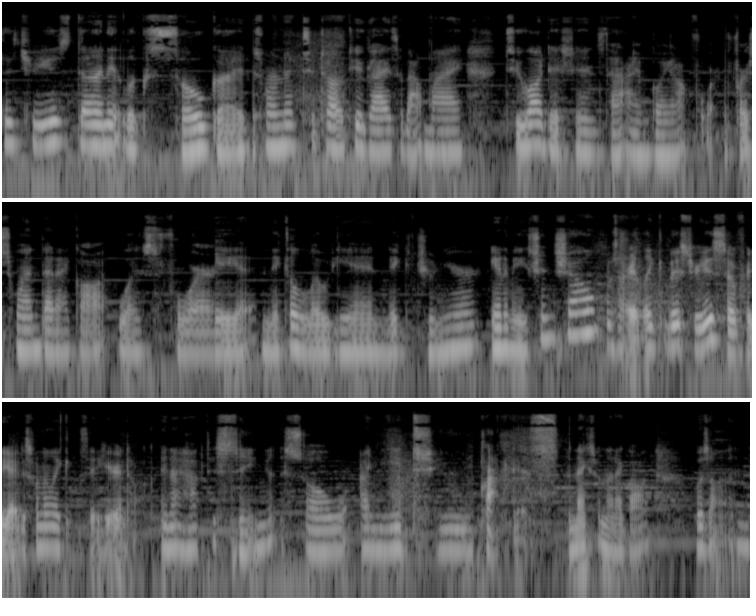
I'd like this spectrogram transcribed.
Guys, tree is done. It looks so good. Just wanted to talk to you guys about my two auditions that I'm going out for. The first one that I got was for a Nickelodeon Nick Jr. animation show. I'm sorry, like this tree is so pretty. I just want to like sit here and talk. And I have to sing, so I need to practice. The next one that I got was on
